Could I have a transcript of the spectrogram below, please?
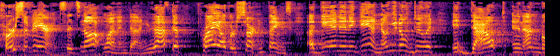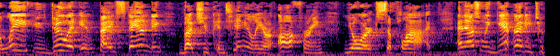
perseverance. It's not one and done. You have to pray over certain things again and again. No, you don't do it in doubt and unbelief. You do it in faith standing, but you continually are offering your supply. And as we get ready to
